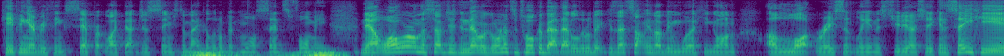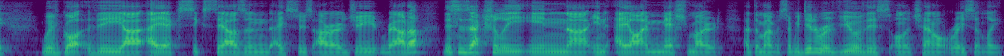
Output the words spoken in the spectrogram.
keeping everything separate like that just seems to make a little bit more sense for me. Now, while we're on the subject of network, I wanted to talk about that a little bit because that's something that I've been working on a lot recently in the studio. So you can see here, we've got the uh, AX6000 ASUS ROG router. This is actually in, uh, in AI mesh mode at the moment. So we did a review of this on the channel recently.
